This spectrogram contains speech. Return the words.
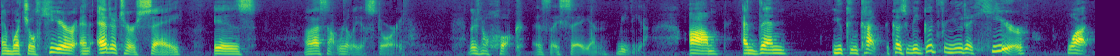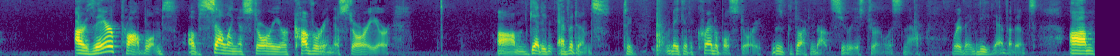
And what you'll hear an editor say is well that's not really a story. There's no hook, as they say in media. Um, and then you can cut, because it'd be good for you to hear what are their problems of selling a story or covering a story or um, getting evidence to make it a credible story. We're talking about serious journalists now, where they need evidence. Um,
